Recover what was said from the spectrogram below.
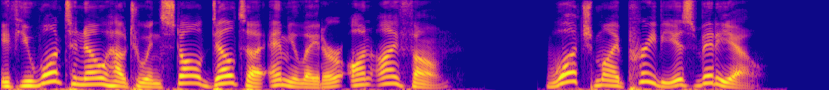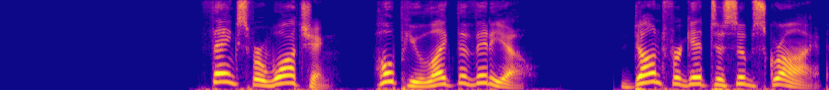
If you want to know how to install Delta emulator on iPhone, watch my previous video. Thanks for watching. Hope you liked the video. Don't forget to subscribe.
